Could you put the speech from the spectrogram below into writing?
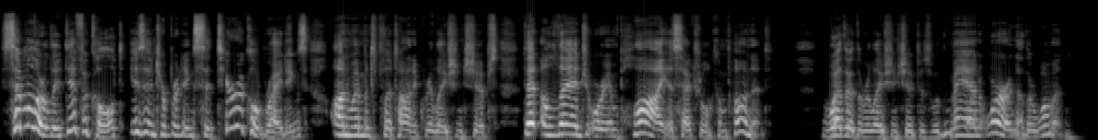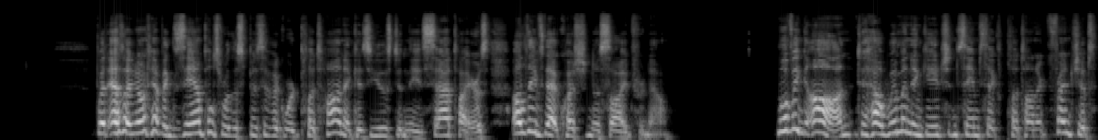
Similarly difficult is interpreting satirical writings on women's platonic relationships that allege or imply a sexual component, whether the relationship is with a man or another woman. But as I don't have examples where the specific word platonic is used in these satires, I'll leave that question aside for now. Moving on to how women engaged in same sex platonic friendships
